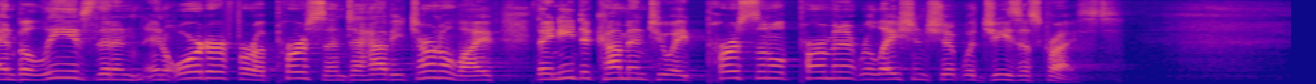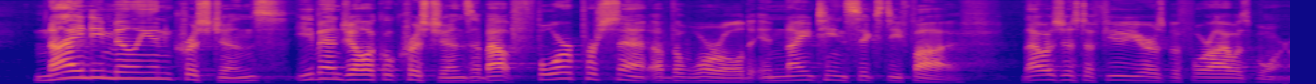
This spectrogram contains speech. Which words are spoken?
and believes that in, in, order for a person to have eternal life, they need to come into a personal, permanent relationship with Jesus Christ. 90 million Christians, evangelical Christians, about 4% of the world in 1965. That was just a few years before I was born.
